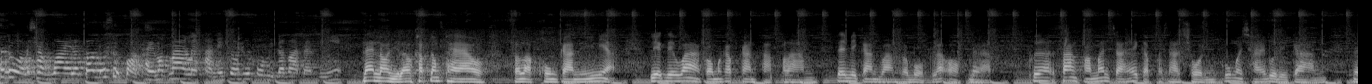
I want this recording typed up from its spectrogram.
สะดวกฉับไวแล้วก็รู้สึกปลอดภัยมากๆเลยค่ะในช่วงที่โควิดระบาดแบบนี้ แน่นอนอยู่แล้วครับน้องแพรวสำหรับโครงการนี้เนี่ยเรียกได้ว่ากองบังคับการปราบปรามได้มีการวางระบบและออกแบบ เพื่อสร้างความมั่นใจให้กับประชาชนผู้มาใช้บริการ ใน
